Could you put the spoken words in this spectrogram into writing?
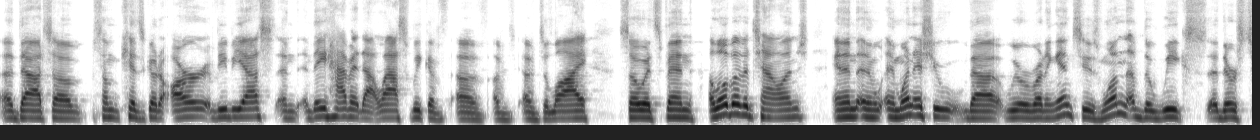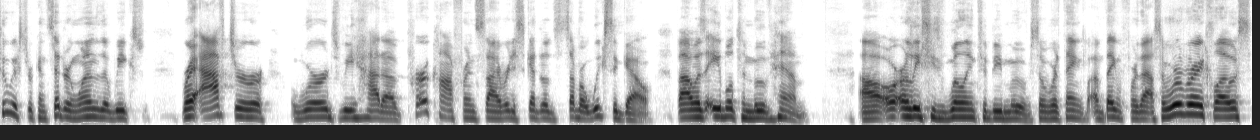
Uh, that uh, some kids go to our VBS and, and, they have it that last week of, of, of, of July. So it's been a little bit of a challenge. And, and, and one issue that we were running into is one of the weeks, uh, there was two weeks we're considering. One of the weeks right afterwards, we had a prayer conference that I already scheduled several weeks ago, but I was able to move him. Uh, or, or, at least he's willing to be moved. So we're thankful. I'm thankful for that. So we're very close,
